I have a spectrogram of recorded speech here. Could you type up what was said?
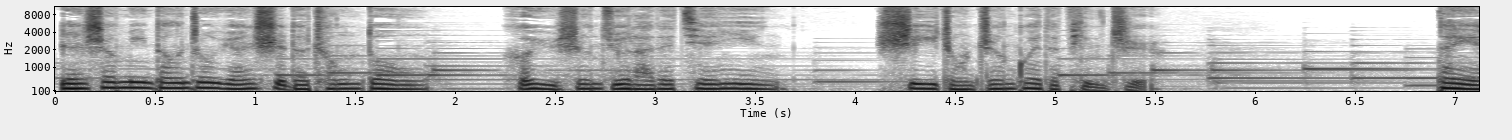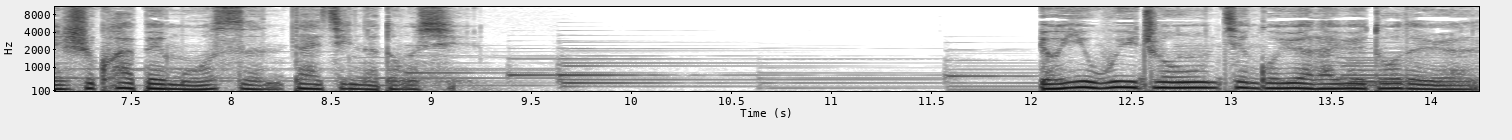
人生命当中原始的冲动。和与生俱来的坚硬，是一种珍贵的品质，但也是快被磨损殆尽的东西。有意无意中见过越来越多的人，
